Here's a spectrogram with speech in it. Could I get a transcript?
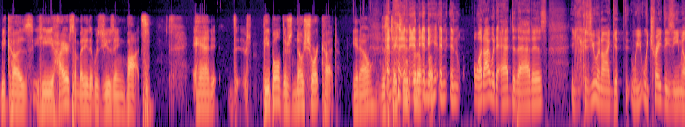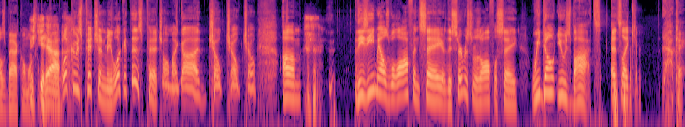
because he hired somebody that was using bots. And th- people, there's no shortcut. You know, this and, takes a and, little and, bit and, of and, and what I would add to that is because you and I get we, we trade these emails back almost Yeah. weekly. Look who's pitching me. Look at this pitch. Oh my God. Choke, choke, choke. Um, these emails will often say, or the service will often say, we don't use bots. It's like, okay,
